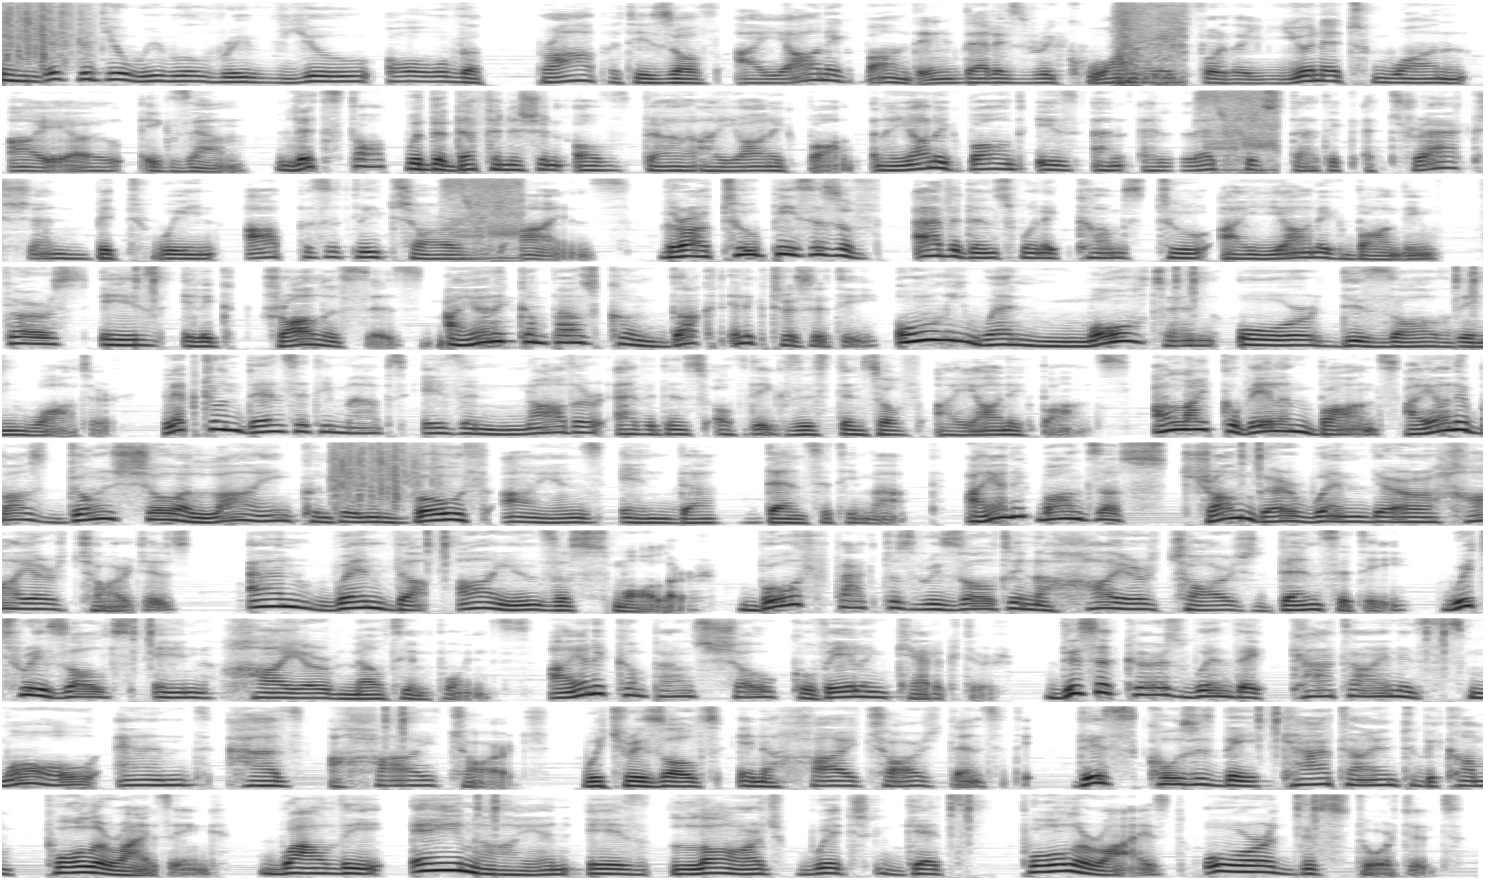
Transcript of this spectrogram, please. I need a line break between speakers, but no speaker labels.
In this video, we will review all the properties of ionic bonding that is required for the Unit 1 IAL exam. Let's start with the definition of the ionic bond. An ionic bond is an electrostatic attraction between oppositely charged ions. There are two pieces of evidence when it comes to ionic bonding. First is electrolysis. Ionic compounds conduct electricity only when molten or dissolved in water. Electron density maps is another evidence of the existence of ionic bonds. Unlike covalent bonds, ionic bonds don't show a line containing both ions in the density map. Ionic bonds are stronger when there are higher charges and when the ions are smaller. Both factors result in a higher charge density, which results in higher melting points. Ionic compounds show covalent character. This occurs when the cation is small and has a high charge, which results in a high charge density. This causes the cation to become polarizing, while the anion is large, which gets polarized or distorted.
